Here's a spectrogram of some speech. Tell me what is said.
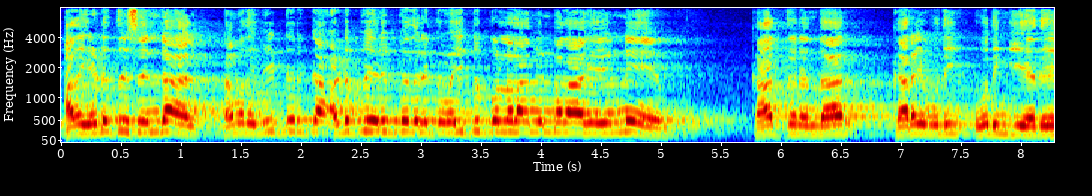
அதை எடுத்து சென்றால் நமது வீட்டிற்கு அடுப்பு எரிப்பதற்கு வைத்துக் கொள்ளலாம் என்பதாக எண்ணி காத்திருந்தார். கரை ஒதி ஒதுங்கியது.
